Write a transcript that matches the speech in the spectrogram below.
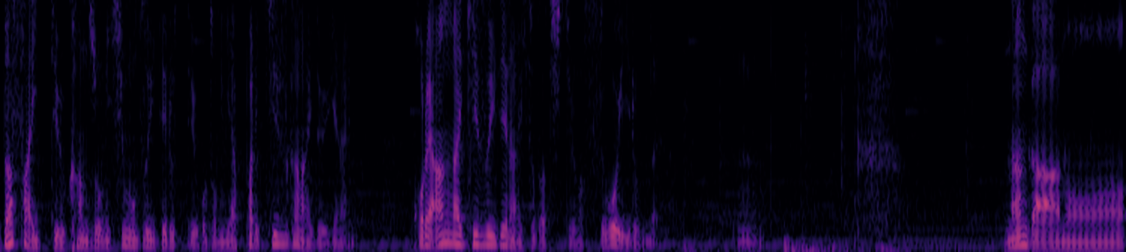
ダサいっていう感情に紐づいてるっていうことにやっぱり気づかないといけないの。これ案外気づいてない人たちっていうのはすごいいるんだよ。うん。なんかあの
